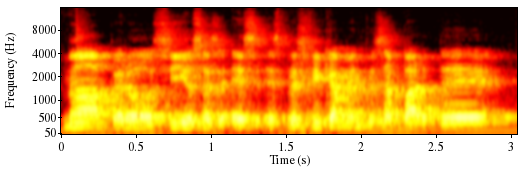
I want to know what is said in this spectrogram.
no, pero sí, o sea, es, específicamente esa parte.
